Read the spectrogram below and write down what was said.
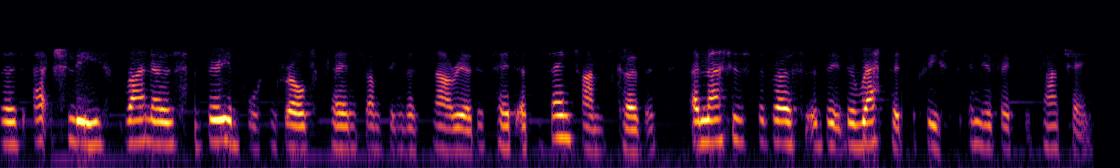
that actually rhinos have a very important role to play in something that's now reared its head at the same time as COVID, and that is the growth, the, the rapid increase in the effects of climate change.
